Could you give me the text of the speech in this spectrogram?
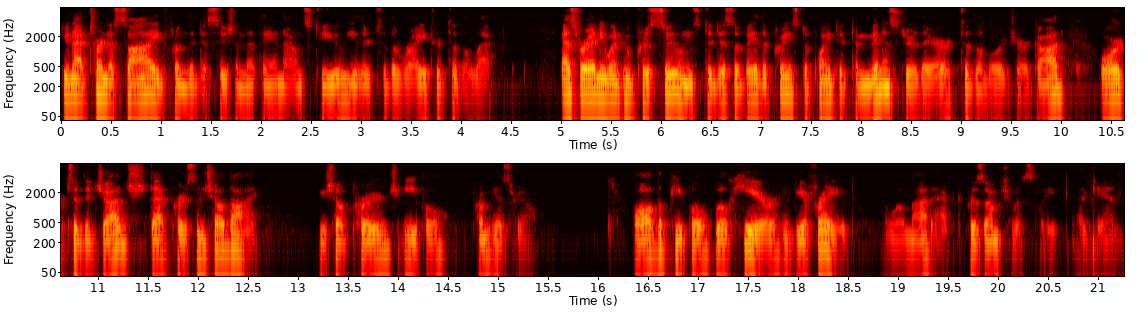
Do not turn aside from the decision that they announce to you, either to the right or to the left. As for anyone who presumes to disobey the priest appointed to minister there to the Lord your God, or to the judge, that person shall die. You shall purge evil from Israel. All the people will hear and be afraid, and will not act presumptuously again.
